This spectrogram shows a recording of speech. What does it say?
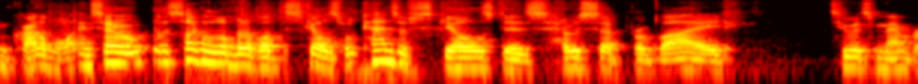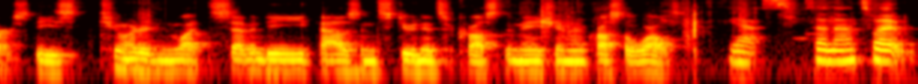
Incredible. And so let's talk a little bit about the skills. What kinds of skills does HOSA provide to its members, these 270,000 students across the nation and across the world? Yes. So that's what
